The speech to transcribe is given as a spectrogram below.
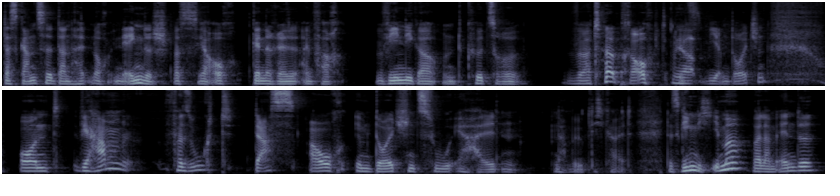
das Ganze dann halt noch in Englisch, was ja auch generell einfach weniger und kürzere Wörter braucht als ja. wie im Deutschen. Und wir haben versucht, das auch im Deutschen zu erhalten, nach Möglichkeit. Das ging nicht immer, weil am Ende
